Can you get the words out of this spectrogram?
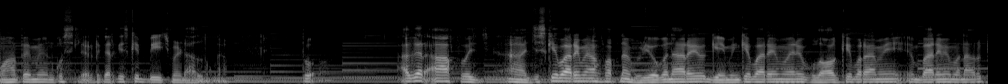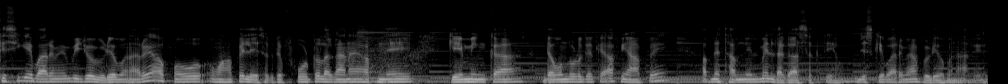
वहाँ पे मैं उनको सिलेक्ट करके इसके बीच में डाल दूँगा। तो अगर आप जिसके बारे में आप अपना वीडियो बना रहे हो, गेमिंग के बारे में मेरे ब्लॉग के बारे में बारे में बना रहे हो, किसी के बारे में भी जो वीडियो बना रहे हो, आप वो वहाँ पे ले सकते हो। फ़ोटो लगाना है अपने गेमिंग का, डाउनलोड करके आप यहाँ पे अपने थंबनेल में लगा सकते हो, जिसके बारे में आप वीडियो बना रहे हो।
